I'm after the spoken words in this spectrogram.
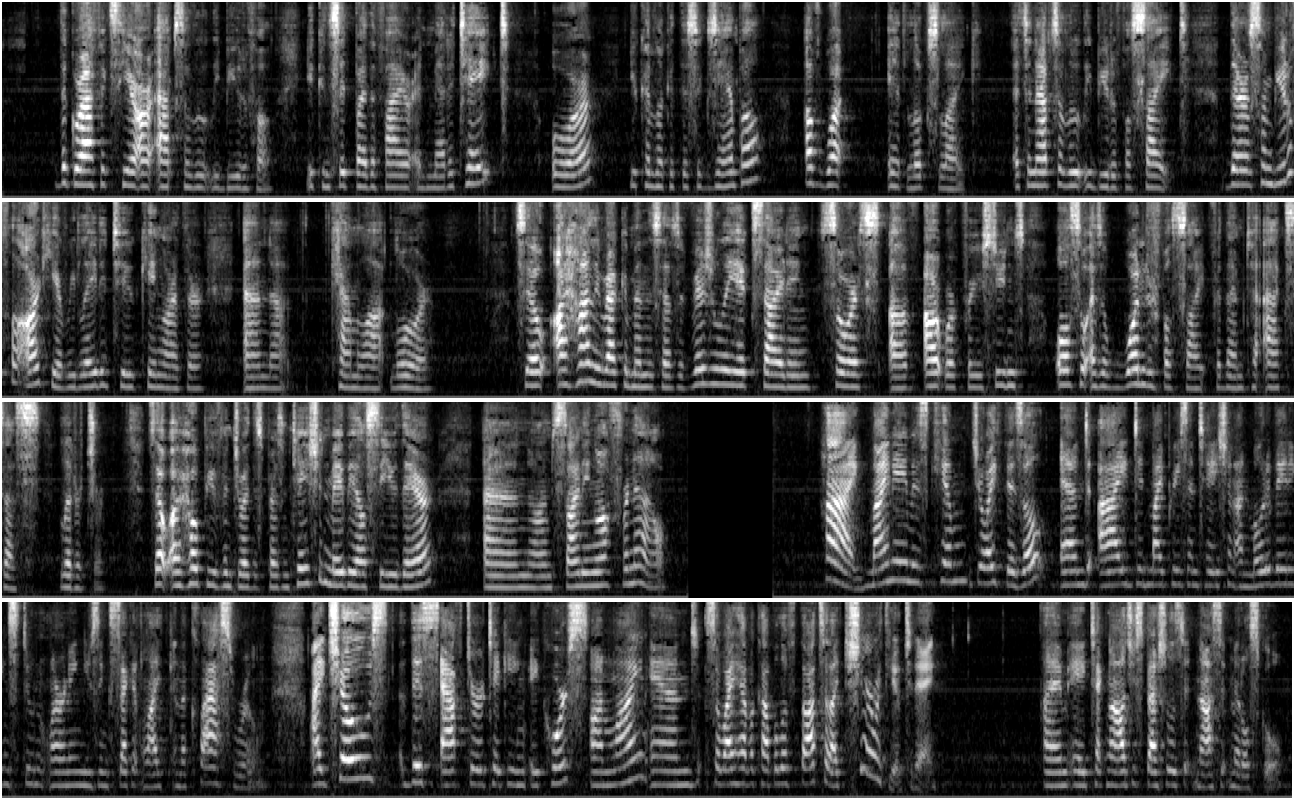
The graphics here are absolutely beautiful. You can sit by the fire and meditate, or you can look at this example of what it looks like. It's an absolutely beautiful site. There's some beautiful art here related to King Arthur and uh, Camelot lore. So I highly recommend this as a visually exciting source of artwork for your students, also as a wonderful site for them to access literature. So I hope you've enjoyed this presentation. Maybe I'll see you there, and I'm signing off for now. Hi, my name is Kim Joy Fizzle, and I did my presentation on motivating student learning using Second Life in the classroom. I chose this after taking a course online, and so I have a couple of thoughts I'd like to share with you today. I'm a technology specialist at Nauset Middle School.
